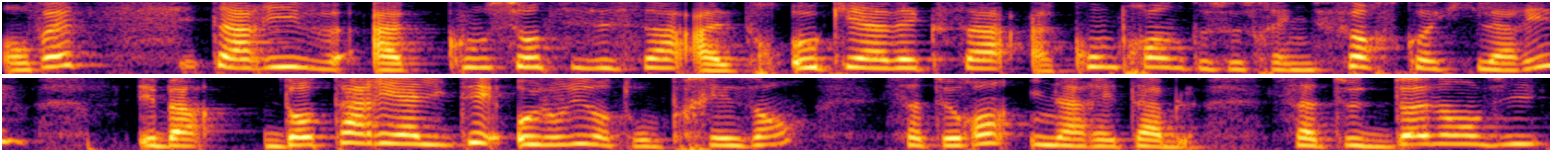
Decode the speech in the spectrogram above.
en fait, si tu arrives à conscientiser ça, à être OK avec ça, à comprendre que ce sera une force quoi qu'il arrive, eh ben, dans ta réalité, aujourd'hui, dans ton présent, ça te rend inarrêtable. Ça te donne envie,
